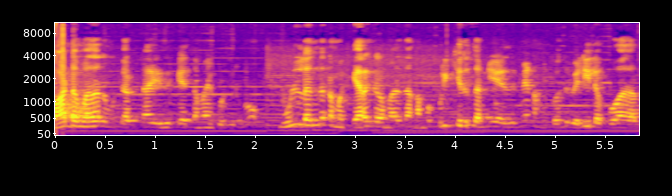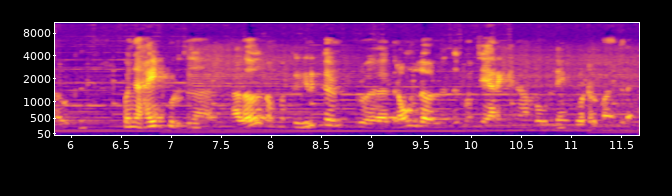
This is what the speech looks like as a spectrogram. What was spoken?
வாட்டமாக தான் நமக்கு கரெக்டாக இதுக்கு ஏற்ற மாதிரி கொடுத்துருக்கோம். உள்ளேருந்து நமக்கு இறங்குற மாதிரி தான். நம்ம குளிக்கிற தண்ணியோ எதுவுமே நமக்கு வந்து வெளியில் போகாத அளவுக்கு கொஞ்சம் ஹைட் கொடுத்து தான். அதாவது நமக்கு இருக்கிற கிரவுண்ட் லெவல்லேருந்து கொஞ்சம் இறங்கி தான் நம்ம உள்ளே போட்டிருக்கோம் இதில்.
